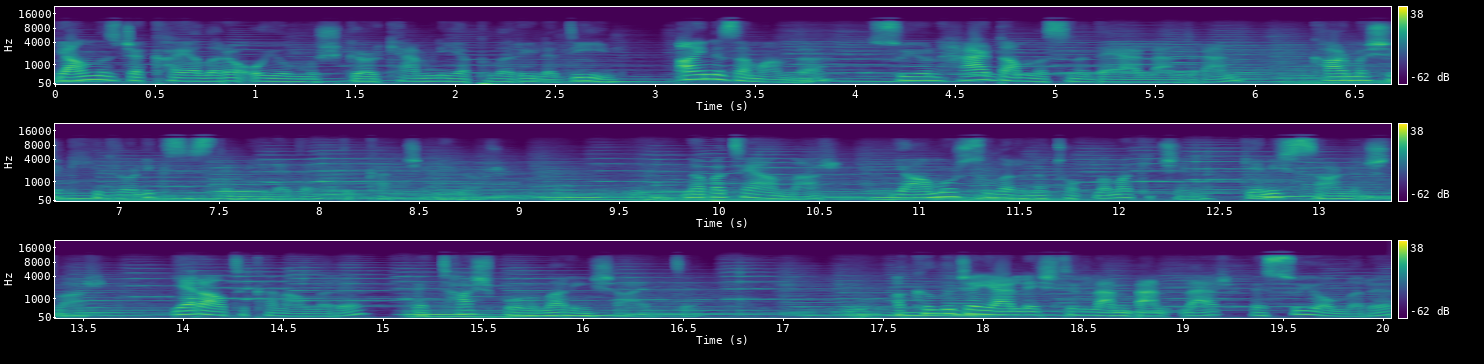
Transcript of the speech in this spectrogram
yalnızca kayalara oyulmuş görkemli yapılarıyla değil, aynı zamanda suyun her damlasını değerlendiren karmaşık hidrolik sistemiyle de dikkat çekiyor. Nabateyanlar, yağmur sularını toplamak için geniş sarnıçlar, yeraltı kanalları ve taş borular inşa etti. Akıllıca yerleştirilen bentler ve su yolları,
